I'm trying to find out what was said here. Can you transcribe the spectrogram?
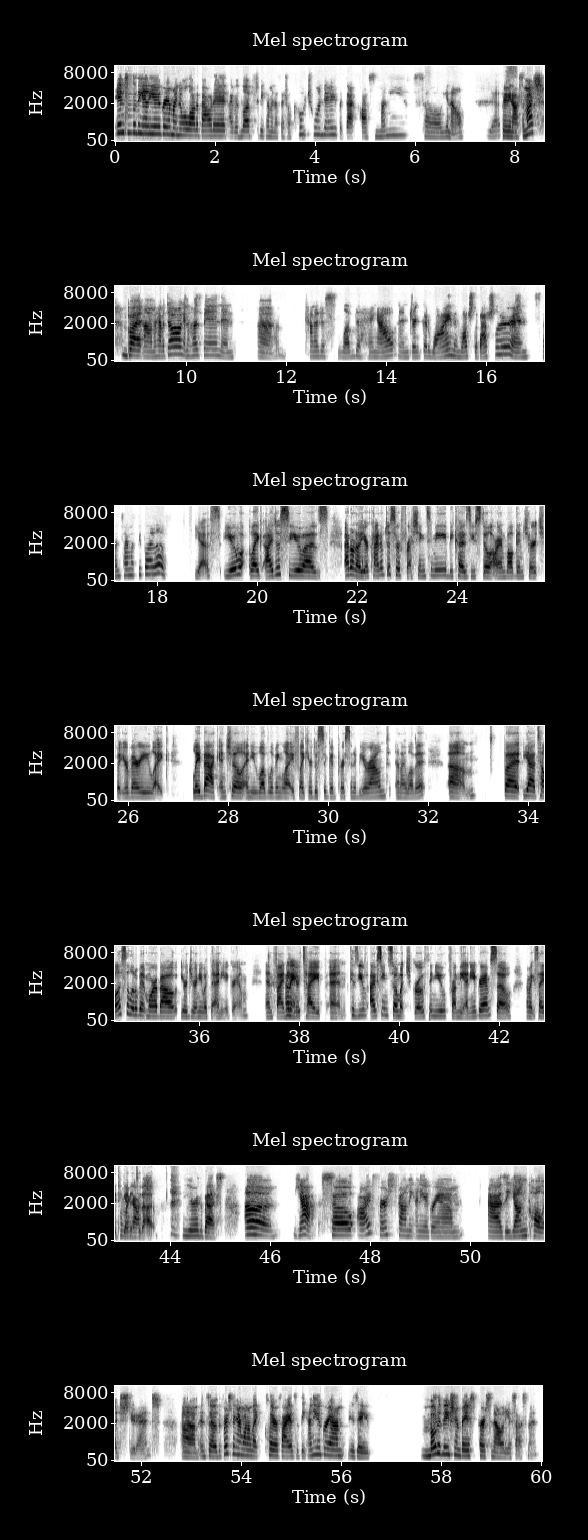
into the Enneagram. I know a lot about it. I would love to become an official coach one day, but that costs money. So, you know, yes maybe not so much but um, i have a dog and a husband and um, kind of just love to hang out and drink good wine and watch the bachelor and spend time with people i love Yes, you like I just see you as I don't know, you're kind of just refreshing to me because you still are involved in church, but you're very like laid back and chill and you love living life. Like you're just a good person to be around and I love it. Um but yeah, tell us a little bit more about your journey with the Enneagram and finding Okay. your type and cuz you've I've seen so much growth in you from the Enneagram, so I'm excited to Oh get into that. you're the best um yeah so i first found the enneagram as a young college student um, and so the first thing i want to like clarify is that the enneagram is a motivation based personality assessment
